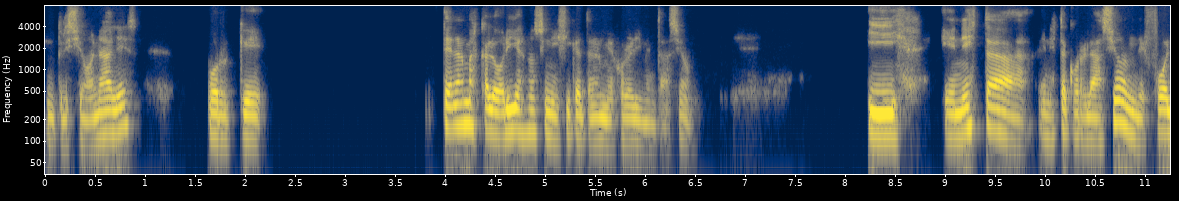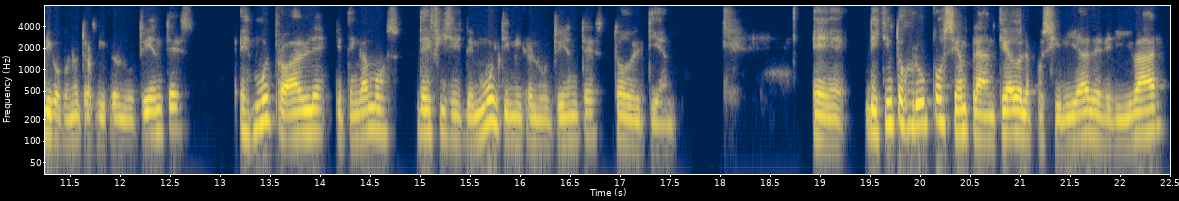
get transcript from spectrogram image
nutricionales porque tener más calorías no significa tener mejor alimentación. Y en esta, en esta correlación de fólico con otros micronutrientes, es muy probable que tengamos déficit de multimicronutrientes todo el tiempo. Eh, distintos grupos se han planteado la posibilidad de derivar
